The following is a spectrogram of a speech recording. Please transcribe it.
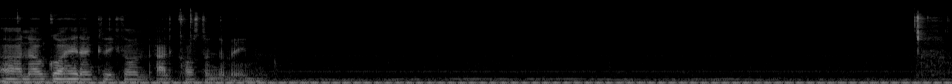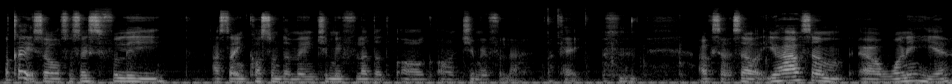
Uh, now go ahead and click on add custom domain. Okay so successfully assigned custom domain chimefula.org on chimefula okay excellent so you have some uh, warning here.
